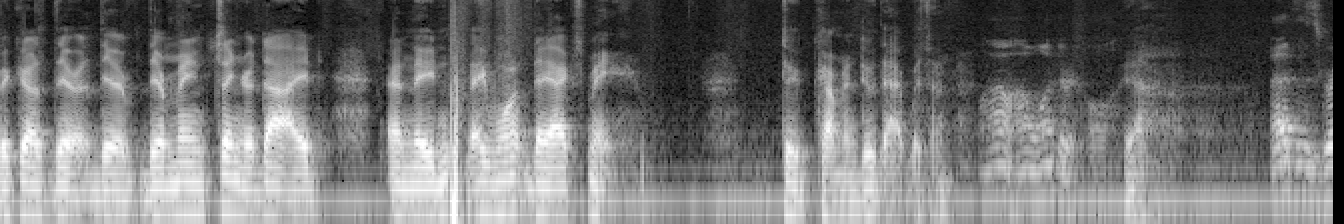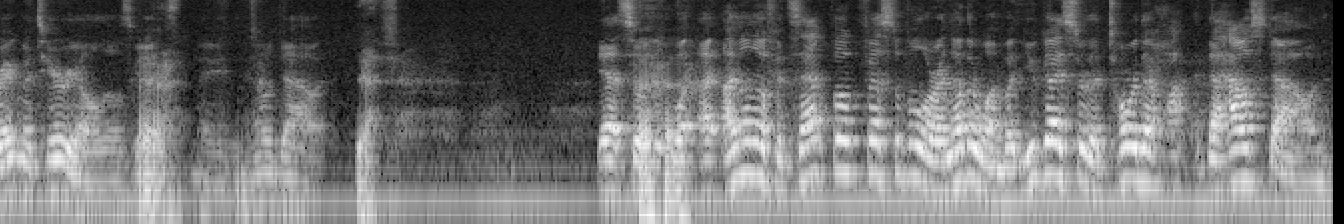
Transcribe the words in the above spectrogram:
because their their their main singer died, and they they want they asked me to come and do that with them. Wow, how wonderful. Yeah. That is great material those guys made, no doubt. Yes. Yeah, so what, I, I don't know if it's that folk festival or another one, but you guys sort of tore the, the house down.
